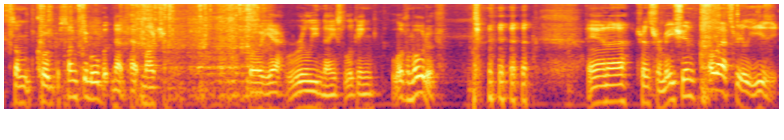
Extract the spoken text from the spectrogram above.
Some some kibble, but not that much. But yeah, really nice looking locomotive. and uh, transformation, well, that's really easy.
